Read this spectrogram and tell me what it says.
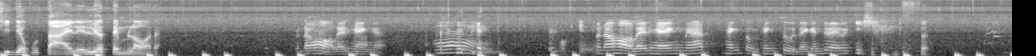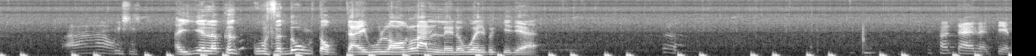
ทีเดียวกูตายเลยเลือดเต็มหลอดอะมันเอาหอกอะไรแทงอะ อืมโอเคมันเอาหอกอะไรแทงนะ แทงส่งแทงตูดอะไรกันด้วยเมื่อกี้ อ้าว ไอ้เหี้ยแล้วก็กูสะดุ้งตกใจกูร้องลั่นเลยนะเว้ยเมื่อกี้เนี้ย เข้าใจแหละเจ็บ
